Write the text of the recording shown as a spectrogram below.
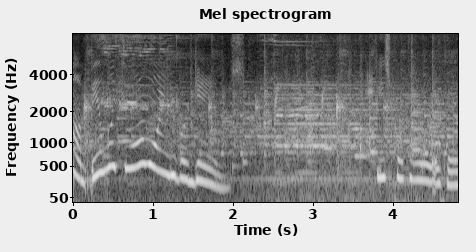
On, be like the normal Angry Bird games. Peace per power, okay.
